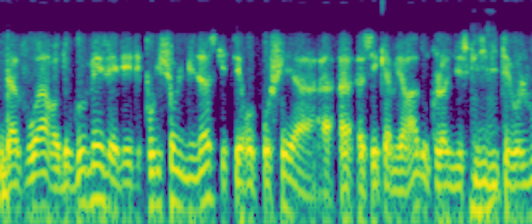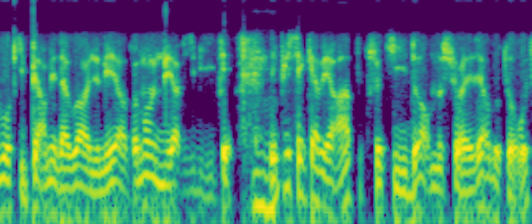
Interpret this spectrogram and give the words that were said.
d'avoir de gommer les, les, pollutions lumineuses qui étaient reprochées à, à, à, ces caméras. Donc là une exclusivité mmh. Volvo qui permet d'avoir une meilleure vraiment une meilleure visibilité. Mmh. Et puis ces caméras pour ceux qui dorment sur les aires d'autoroute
